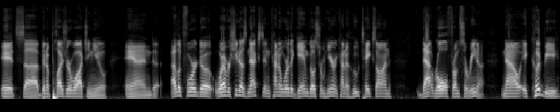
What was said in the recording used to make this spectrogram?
It's uh, been a pleasure watching you, and I look forward to whatever she does next and kind of where the game goes from here and kind of who takes on that role from Serena. Now, it could be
